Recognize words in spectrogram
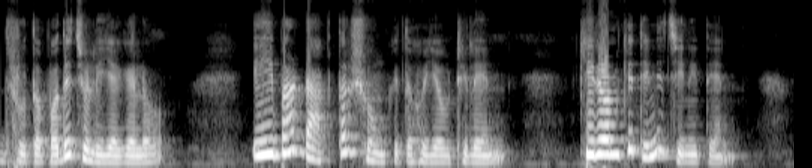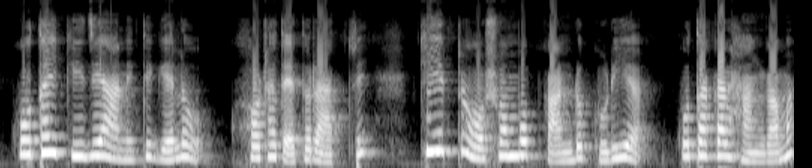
দ্রুতপদে চলিয়া গেল। এইবার ডাক্তার শঙ্কিত হইয়া উঠিলেন। কিরণকে তিনি চিনিতেন। কোথায় কি যে আনিতে গেল, হঠাৎ এত রাত্রে কি একটা অসম্ভব কাণ্ড করিয়া কোথাকার হাঙ্গামা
